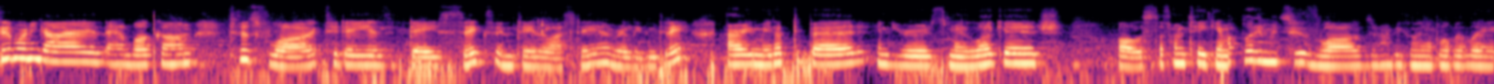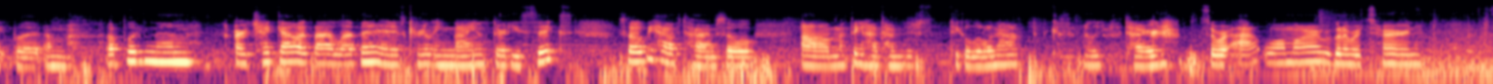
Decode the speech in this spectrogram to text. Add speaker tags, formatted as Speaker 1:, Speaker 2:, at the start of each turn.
Speaker 1: Good morning guys and welcome to this vlog. Today is day six and today's our last day and we're leaving today. I already made up the bed and here's my luggage, all the stuff I'm taking. I'm uploading my two vlogs. i might be going up a little bit late but I'm uploading them. Our checkout is at 11 and it's currently 9.36 so we have time. So um, I think I have time to just take a little nap because I'm really, really tired. So we're at Walmart. We're gonna return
